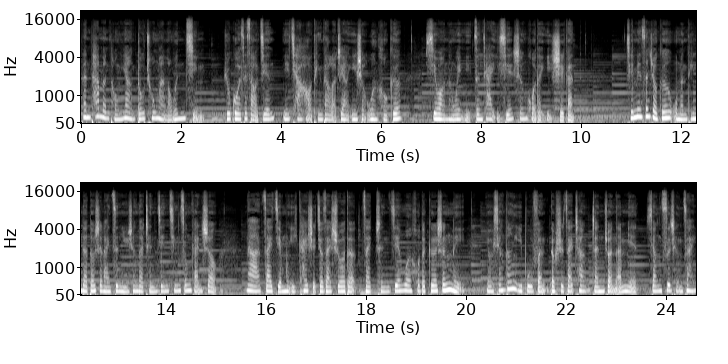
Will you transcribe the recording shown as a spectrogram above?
但它们同样都充满了温情。如果在早间你恰好听到了这样一首问候歌。希望能为你增加一些生活的仪式感。前面三首歌我们听的都是来自女生的晨间轻松感受。那在节目一开始就在说的，在晨间问候的歌声里，有相当一部分都是在唱辗转难眠、相思成灾、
